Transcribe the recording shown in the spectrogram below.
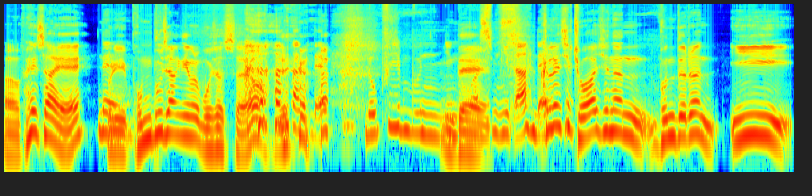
어, 회사의 네. 우리 본부장님을 모셨어요. 네. 네, 높으신 분인 네. 것 같습니다. 네. 클래식 좋아하시는 분들은 이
